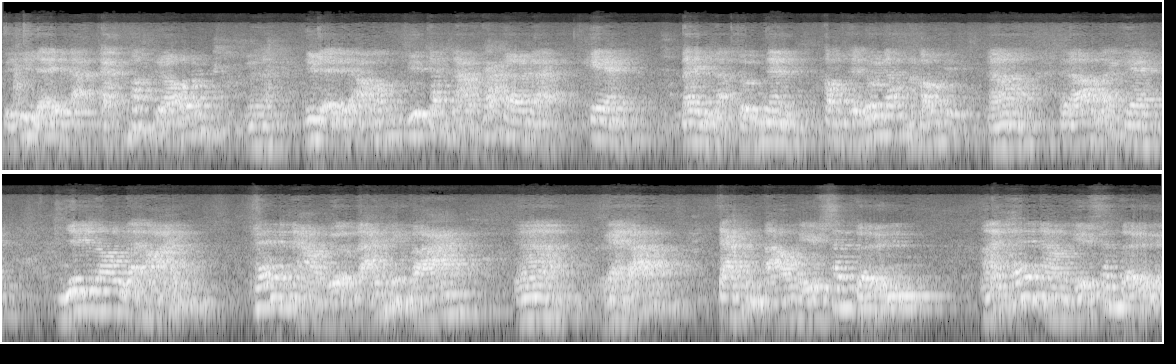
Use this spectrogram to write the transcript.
Thì như vậy là chặt mất rồi. Như vậy là ông không biết cách nào khác hơn là khen. Đây là thượng nhân không thể đối đáp nổi à, thế đó lại nghe Dây lâu lại hỏi thế nào được đại niết bàn? À, ngài đó chẳng tạo nghiệp sanh tử. Hỏi thế nào nghiệp sanh tử?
